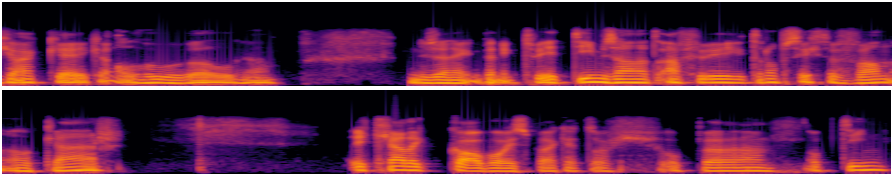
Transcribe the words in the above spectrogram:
ga kijken, alhoewel, ja. Nu zijn ik, ben ik twee teams aan het afwegen ten opzichte van elkaar. Ik ga de Cowboys pakken, toch, op, uh, op 10.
